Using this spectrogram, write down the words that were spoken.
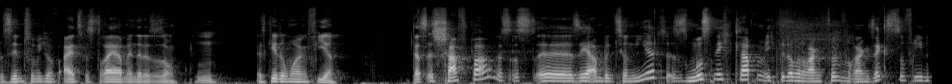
sind für mich auf 1 bis 3 am Ende der Saison. Es geht um Rang 4. Das ist schaffbar, das ist äh, sehr ambitioniert, es muss nicht klappen, ich bin auch mit Rang 5 und Rang 6 zufrieden.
